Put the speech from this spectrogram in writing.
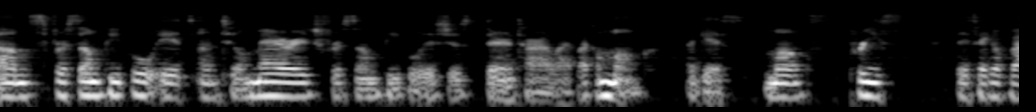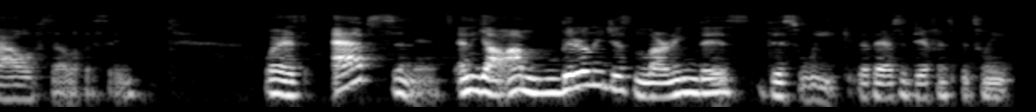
Um, for some people, it's until marriage. For some people, it's just their entire life, like a monk, I guess. Monks, priests, they take a vow of celibacy. Whereas abstinence, and y'all, I'm literally just learning this this week that there's a difference between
